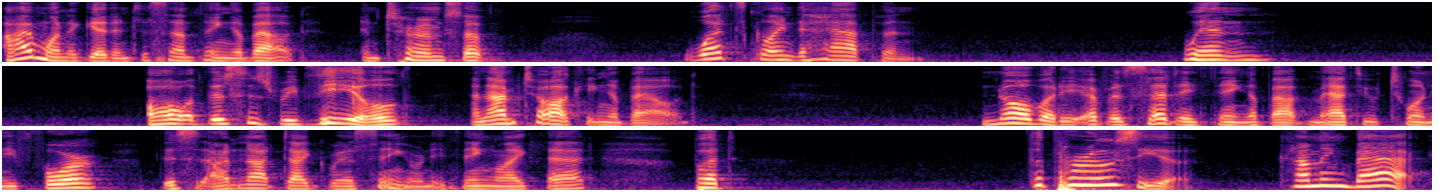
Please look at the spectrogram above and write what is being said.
I want to get into something about in terms of what's going to happen when all of this is revealed, and I'm talking about Nobody ever said anything about Matthew 24. This, I'm not digressing or anything like that. But the Parousia coming back.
